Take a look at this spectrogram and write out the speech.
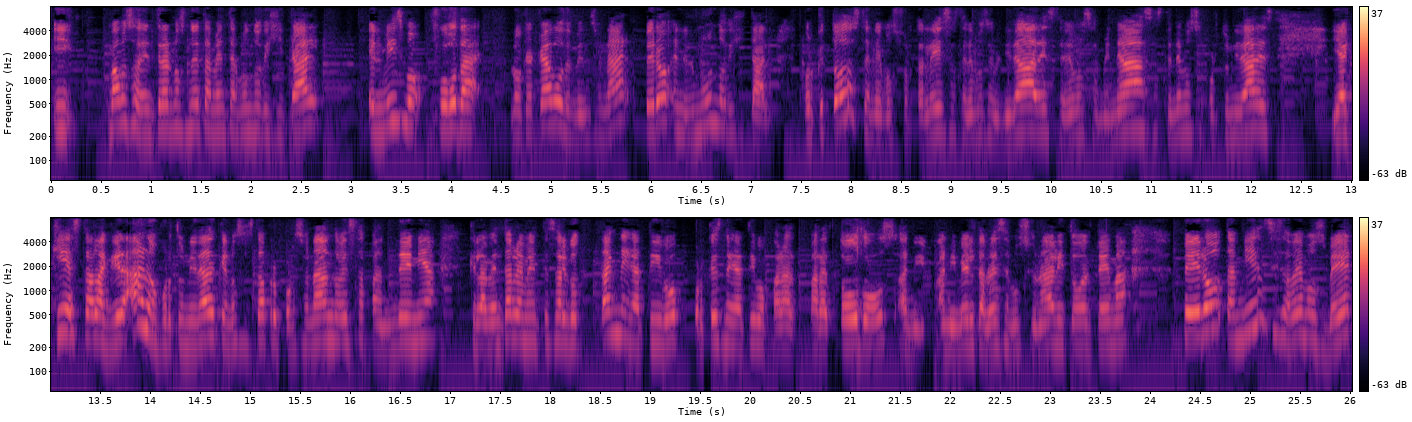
Y vamos a adentrarnos netamente al mundo digital. El mismo FODA lo que acabo de mencionar, pero en el mundo digital, porque todos tenemos fortalezas, tenemos debilidades, tenemos amenazas, tenemos oportunidades. Y aquí está la gran oportunidad que nos está proporcionando esta pandemia, que lamentablemente es algo tan negativo, porque es negativo para, para todos, a, nivel tal vez emocional y todo el tema, pero también si sabemos ver,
